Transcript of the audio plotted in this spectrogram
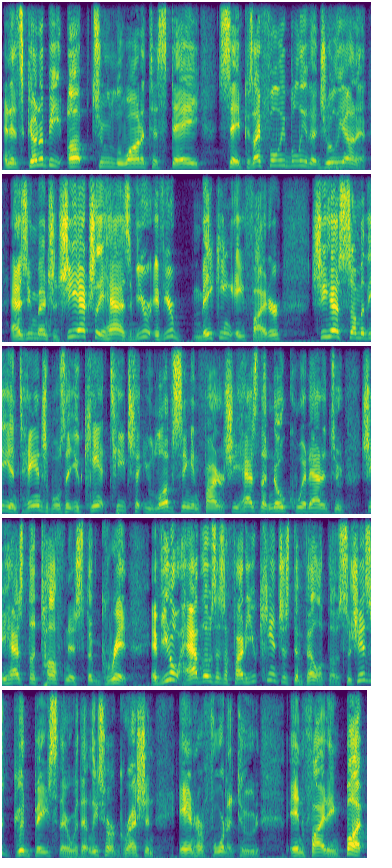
And it's going to be up to Luana to stay safe because I fully believe that Juliana, as you mentioned, she actually has. If you're if you're making a fighter, she has some of the intangibles that you can't teach that you love seeing in fighters. She has the no quit attitude. She has the toughness, the grit. If you don't have those as a fighter, you can't just develop those. So she has a good base there with at least her aggression and her fortitude in fighting. But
